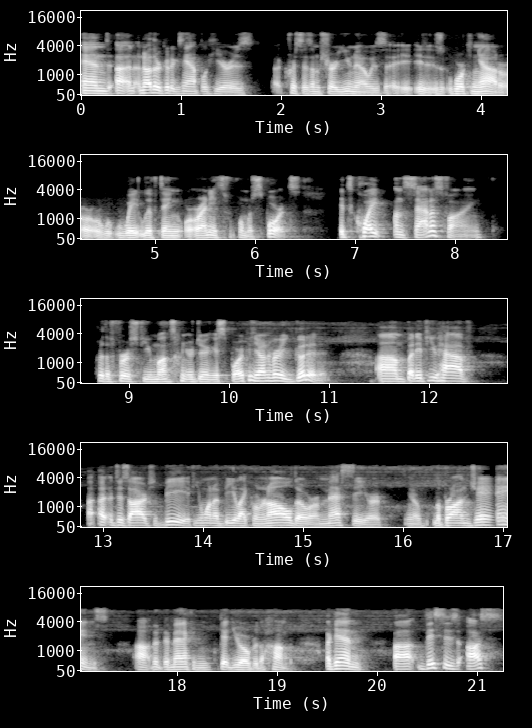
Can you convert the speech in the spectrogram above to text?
And uh, another good example here is, uh, Chris, as I'm sure you know, is, is working out or, or weightlifting or any form of sports. It's quite unsatisfying for the first few months when you're doing a sport because you're not very good at it. Um, but if you have a, a desire to be, if you want to be like Ronaldo or Messi or you know LeBron James, uh, then that can get you over the hump. Again, uh, this is us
